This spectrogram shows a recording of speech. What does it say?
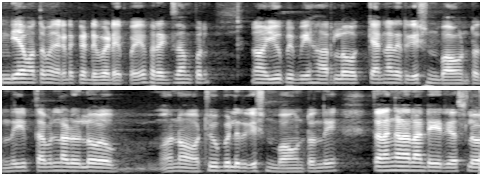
ఇండియా మొత్తం ఎక్కడెక్కడ డివైడ్ అయిపోయాయి. ఫర్ ఎగ్జాంపుల్ యూపీ బీహార్లో కెనాల్ ఇరిగేషన్ బాగుంటుంది తమిళనాడులో నో ట్యూబ్వెల్ ఇరిగేషన్ బాగుంటుంది తెలంగాణ లాంటి ఏరియాస్లో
